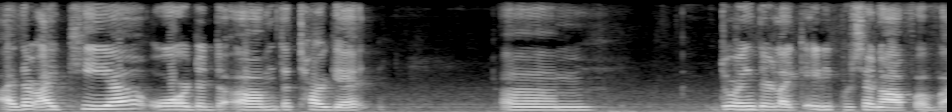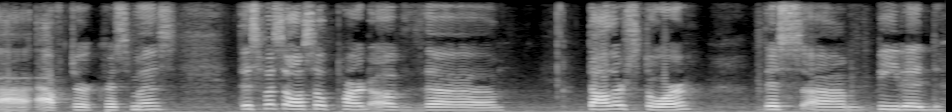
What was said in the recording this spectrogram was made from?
either Ikea or the, um, the Target. Um, during their like 80% off of uh, after Christmas. This was also part of the dollar store. This um, beaded,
